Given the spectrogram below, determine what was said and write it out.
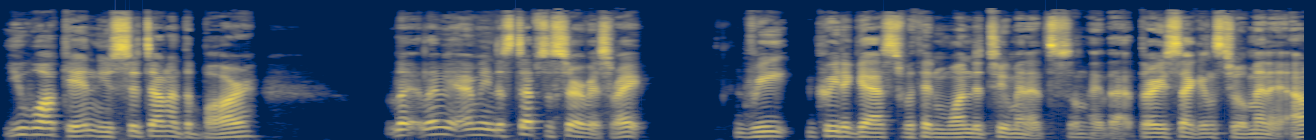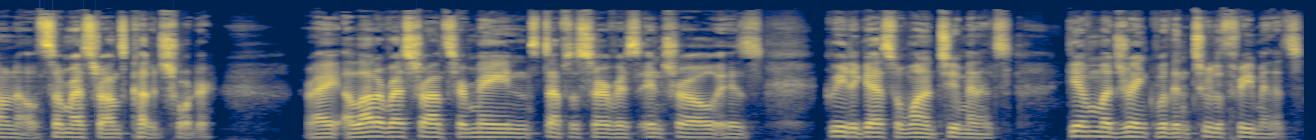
You walk in, you sit down at the bar. Let, let me, I mean, the steps of service, right? Greet, greet a guest within one to two minutes, something like that. 30 seconds to a minute. I don't know. Some restaurants cut it shorter, right? A lot of restaurants, their main steps of service intro is greet a guest for one to two minutes. Give them a drink within two to three minutes.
